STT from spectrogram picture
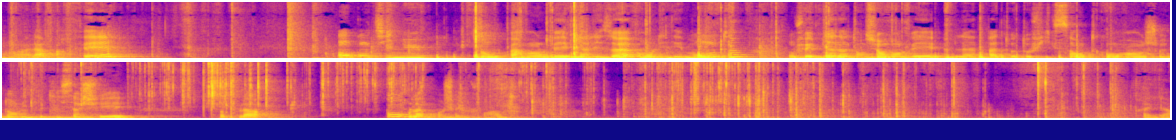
voilà. Parfait. On continue donc par enlever bien les œuvres, on les démonte. On fait bien attention d'enlever la pâte autofixante qu'on range dans le petit sachet. Hop là, pour la prochaine fois. Très bien.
